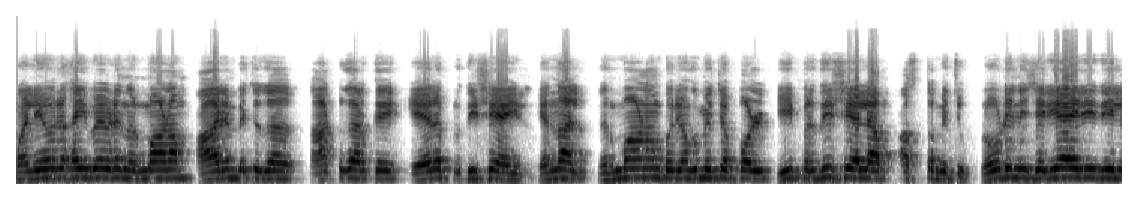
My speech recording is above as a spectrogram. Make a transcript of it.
മലയോര ഹൈവേയുടെ നിർമ്മാണം ആരംഭിച്ചത് നാട്ടുകാർക്ക് ഏറെ പ്രതീക്ഷയായിരുന്നു. എന്നാൽ നിർമ്മാണം പുരോഗമിച്ചപ്പോൾ ഈ പ്രതീക്ഷയെല്ലാം അസ്തമിച്ചു. റോഡിന് ശരിയായ രീതിയിൽ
